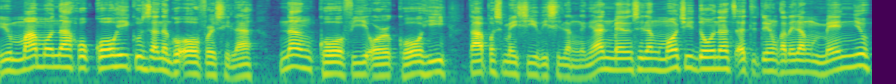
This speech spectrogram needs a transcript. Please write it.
Yung Mamonaco Kohi kung saan nag-offer sila ng coffee or kohi. Tapos may series silang ganyan. Meron silang mochi donuts at ito yung kanilang menu.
